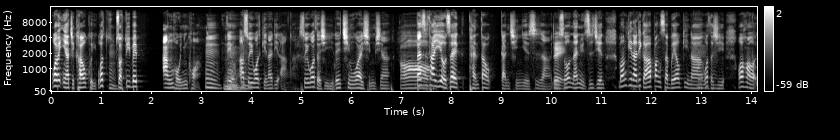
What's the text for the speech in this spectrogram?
我要赢一口气，我绝对要红互因看。嗯，对，啊，所以我今仔日红啊，所以我就是咧唱我的心声。哦但是他也有在谈到感情，也是啊，有时候男女之间，冇要紧啊，你甲我放杀不要紧啊，我就是我吼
